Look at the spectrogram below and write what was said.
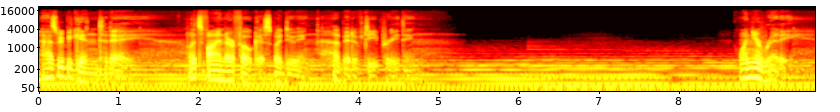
As we begin today, let's find our focus by doing a bit of deep breathing. When you're ready,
